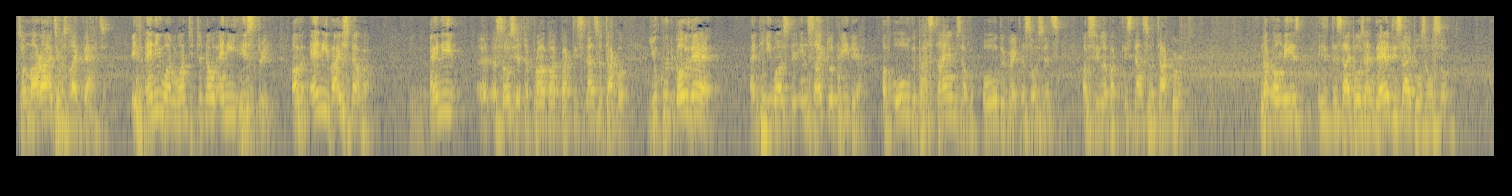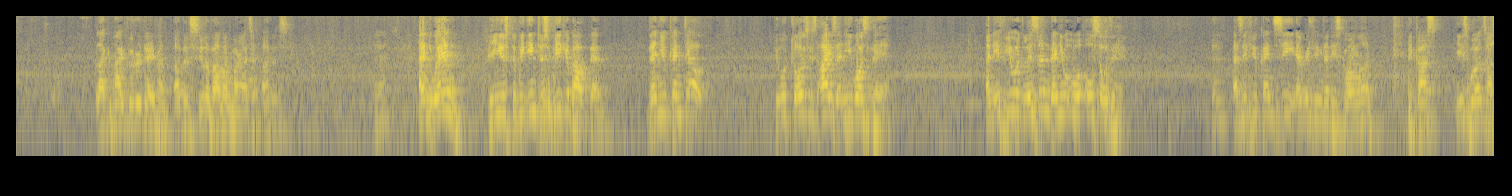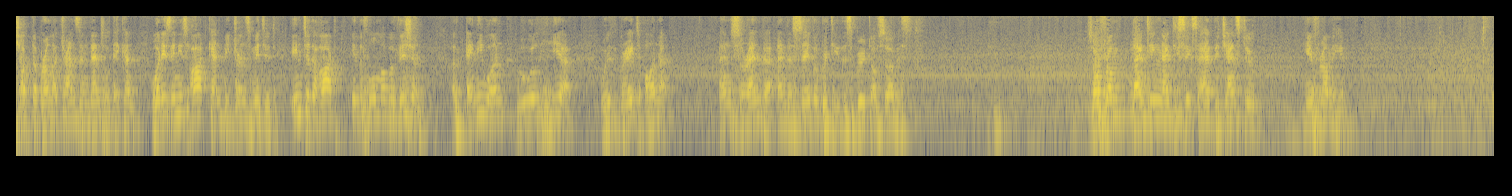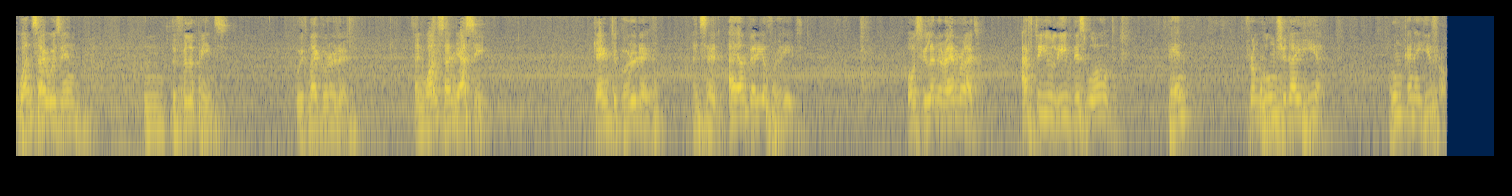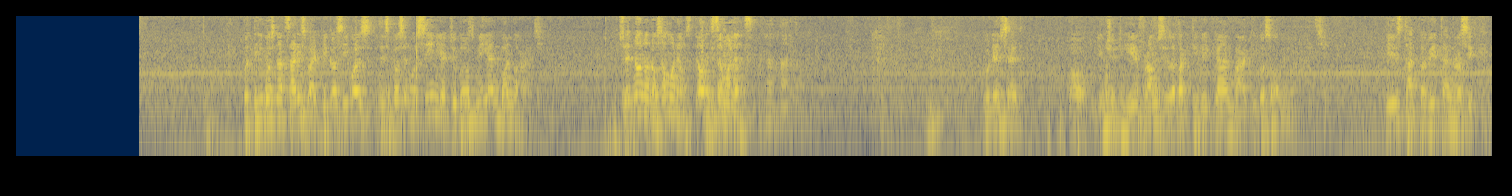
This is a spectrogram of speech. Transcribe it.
So Maharaj was like that. If anyone wanted to know any history of any Vaishnava, any uh, associate of Prabhupada Bhaktisiddhanta Thakur, you could go there and he was the encyclopedia of all the pastimes of all the great associates of Srila Bhaktisiddhanta Thakur. Not only his, his disciples and their disciples also. Like my Gurudev and others, Srila Vaman Maharaj and others. Eh? And when he used to begin to speak about them, then you can tell. He would close his eyes and he was there. And if you would listen, then you were also there. Eh? As if you can see everything that is going on. Because his words are Shabda Brahma, transcendental. They can, what is in his heart can be transmitted into the heart in the form of a vision of anyone who will hear with great honor and surrender and the sevabriti, the spirit of service. Hmm? So from 1996 I had the chance to hear from him. Once I was in, the Philippines with my Gurudev. And one sannyasi came to Gurudev and said, I am very afraid. Oh Srila Narayan after you leave this world, then from whom should I hear? Whom can I hear from? But he was not satisfied because he was this person was senior to both me and Bon Maharaj. He said, no, no, no, someone else. Tell me someone else. Gurudev said, oh, you should hear from Srila Bhakti Vigyan Bharati Goswami Maharaj. He is Tattvavit and Rasik.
